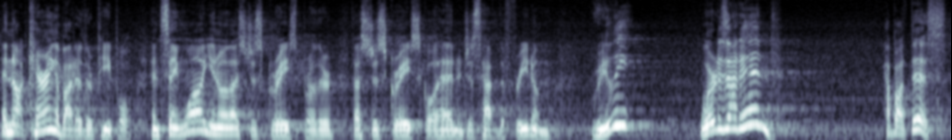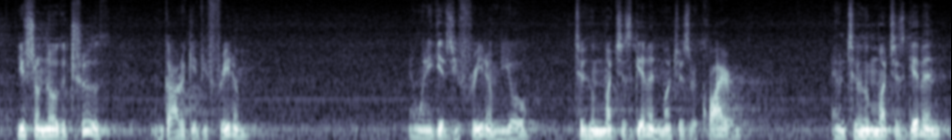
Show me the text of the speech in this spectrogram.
and not caring about other people and saying, well, you know, that's just grace, brother. That's just grace. Go ahead and just have the freedom. Really? Where does that end? How about this? You shall know the truth, and God will give you freedom. And when He gives you freedom, you'll, to whom much is given, much is required. And to whom much is given,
